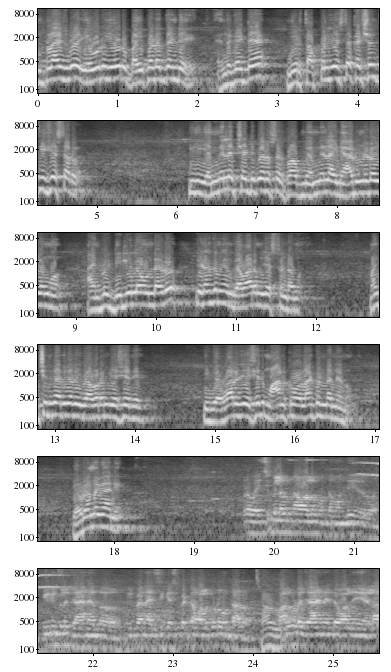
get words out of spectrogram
ఎంప్లాయీస్ కూడా ఎవరు ఎవరు భయపడొద్దండి. ఎందుకంటే మీరు తప్పులు చేస్తే ఖచ్చితంగా తీసేస్తారు. ఇది ఎమ్మెల్యేకి చెట్టు పేరు వస్తుంది. పాపం ఎమ్మెల్యే ఆయన ఆడుండడో ఏమో ఆయన పోయి ఢిల్లీలో ఉన్నాడు ఈడంతా మేము వ్యవహారం చేస్తుండము. మంచిది కాదు కదా ఈ వ్యవహారం చేసేది. ఈ వ్యవహారం చేసేది మానుకోవాలంటున్నాను నేను. ఎవరన్నా కానీ ఇప్పుడు వైసీపీలో ఉన్న వాళ్ళు కొంతమంది టీడీపీలో జాయిన్ అవుతారు. మీ పైన ఐసీ కేసు పెట్టిన వాళ్ళు కూడా ఉంటారు. వాళ్ళు కూడా జాయిన్ అయితే వాళ్ళని ఎలా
